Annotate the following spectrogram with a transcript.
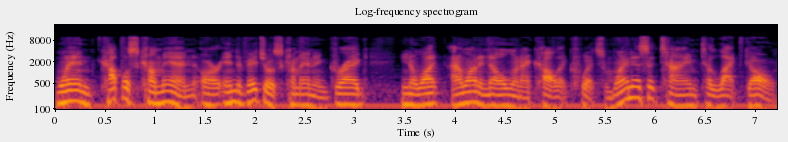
when couples come in or individuals come in and Greg, you know what? I want to know when I call it quits. When is it time to let go?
